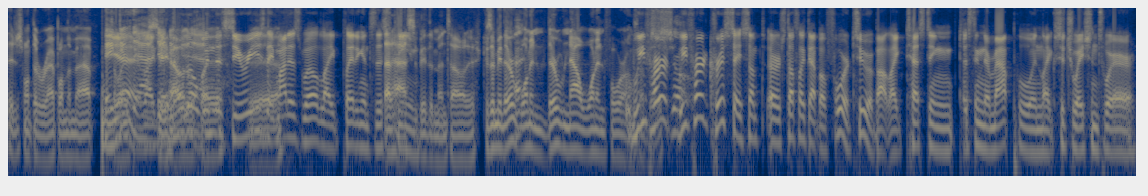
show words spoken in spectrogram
They just want the rep on the map. They do yeah, that. like They they know they'll that. win the series. They might as well like play it against this That team. has to be the mentality. Because I mean, they're I- one in. They're now one in four. On We've heard So- we've heard Chris say something or stuff like that before too about like testing testing their map pool in like situations where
